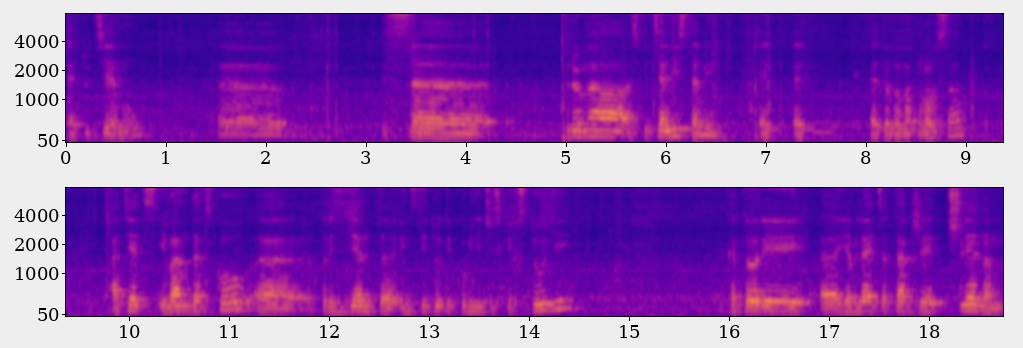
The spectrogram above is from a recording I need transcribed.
эту тему э, с э, тремя специалистами этого вопроса. Отец Иван Дацко, президент Института экуменических студий, который является также членом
